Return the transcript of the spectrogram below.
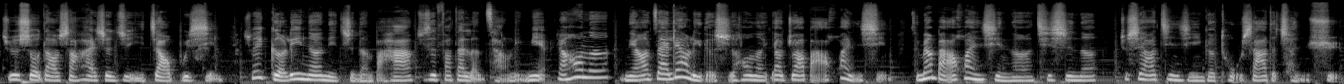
就是受到伤害，甚至一觉不醒。所以蛤蜊呢，你只能把它就是放在冷藏里面，然后呢，你要在料理的时候呢，要就要把它唤醒。怎么样把它唤醒呢？其实呢。就是要进行一个屠杀的程序。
